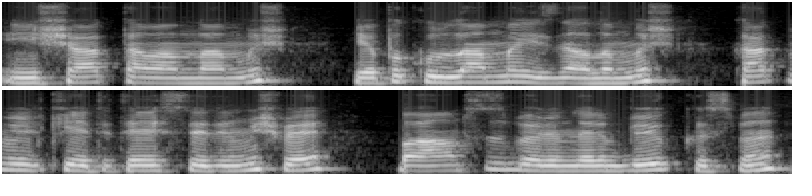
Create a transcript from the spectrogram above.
inşaat tamamlanmış, yapı kullanma izni alınmış, kat mülkiyeti tesis edilmiş ve bağımsız bölümlerin büyük kısmı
